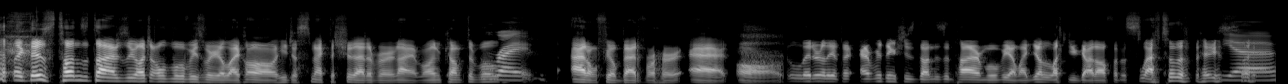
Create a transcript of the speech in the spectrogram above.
like there's tons of times we watch old movies where you're like oh he just smacked the shit out of her and i am uncomfortable Right. I don't feel bad for her at all. Literally, after everything she's done this entire movie, I'm like, you're lucky you got off with a slap to the face. Like, Yeah.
